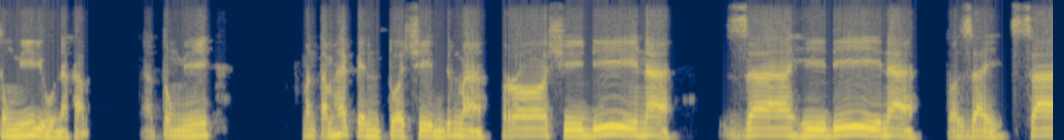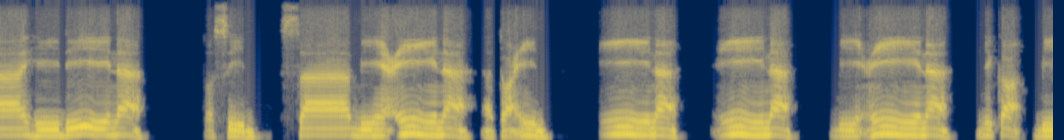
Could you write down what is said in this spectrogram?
ตรงนี้อยู่นะครับอ่าตรงนี้มันทำให้เป็นตัวชีนขึ้นมารอชีดีนะซาฮิดีนะตัวใจซาฮิดีนะตัวซีนซาบีอีนะอ่าตัวอินอีนะ อีนะบีอีนะนี่ก็บี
